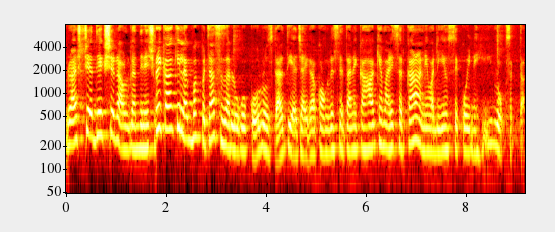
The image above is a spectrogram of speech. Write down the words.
राष्ट्रीय अध्यक्ष राहुल गांधी ने कहा कि लगभग पचास हज़ार लोगों को रोज़गार दिया जाएगा। कांग्रेस नेता ने कहा कि हमारी सरकार आने वाली है, उससे कोई नहीं रोक सकता।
